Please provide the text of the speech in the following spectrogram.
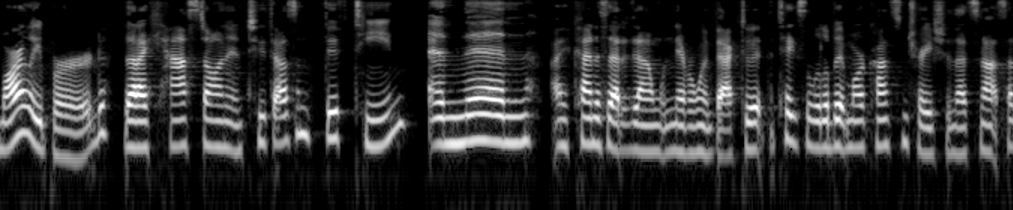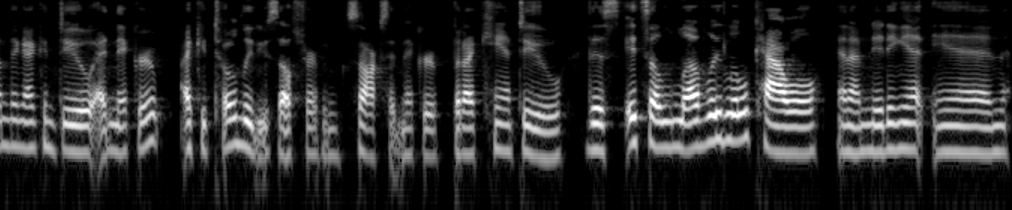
Marly Bird that I cast on in 2015. And then I kind of set it down and never went back to it. It takes a little bit more concentration. That's not something I can do at knit group. I could totally do self-striping socks at knit group, but I can't do this. It's a lovely little cowl and I'm knitting it in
